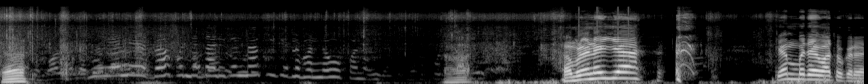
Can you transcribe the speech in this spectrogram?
હા? હું. એને 10 15 તારીખ કરી નાખી કે એટલે મને નવો ફોન આવી જાય હા હમણાં નહીં ગયા? કેમ બધા વાતો કરે?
